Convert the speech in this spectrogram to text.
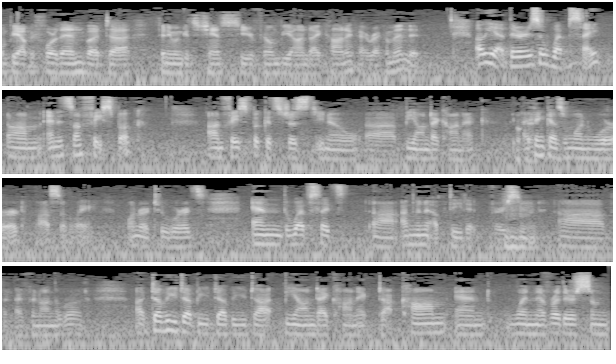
won't be out before then, but uh, if anyone gets a chance to see your film Beyond Iconic, I recommend it. Oh yeah, there is a website, um, and it's on Facebook. On Facebook, it's just you know uh, Beyond Iconic. Okay. I think as one word, possibly one or two words. And the website's uh, I'm going to update it very soon. Uh, but I've been on the road. Uh, www.beyondiconic.com, and whenever there's some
